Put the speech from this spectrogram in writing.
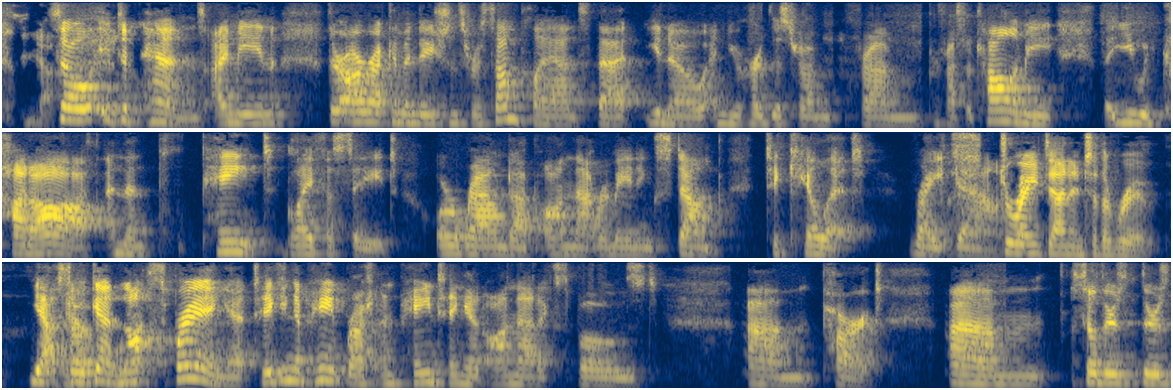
yeah. so it depends. I mean there are recommendations for some plants that you know and you heard this from from professor Tallamy that you would cut off and then paint glyphosate or roundup on that remaining stump to kill it right down. straight down into the root. Yeah so yeah. again not spraying it taking a paintbrush and painting it on that exposed um, part um, so there's there's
